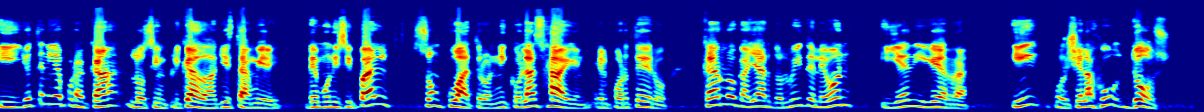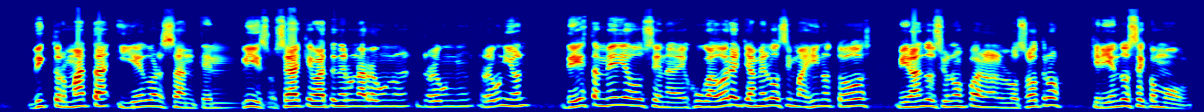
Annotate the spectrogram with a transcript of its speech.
Y yo tenía por acá los implicados, aquí están, mire, de Municipal son cuatro, Nicolás Hagen, el portero, Carlos Gallardo, Luis de León y Eddie Guerra. Y por Xelajú, dos. Víctor Mata y Edward Santeliz. O sea que va a tener una reunión, reunión de esta media docena de jugadores, ya me los imagino todos mirándose unos para los otros, queriéndose como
